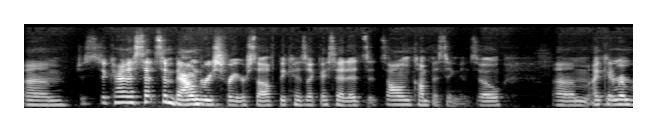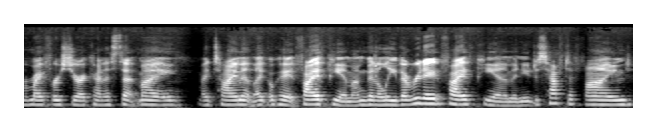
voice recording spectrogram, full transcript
um, just to kind of set some boundaries for yourself because like i said it's it's all encompassing. And so um, i can remember my first year i kind of set my my time at like okay at 5 p.m i'm going to leave every day at 5 p.m and you just have to find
